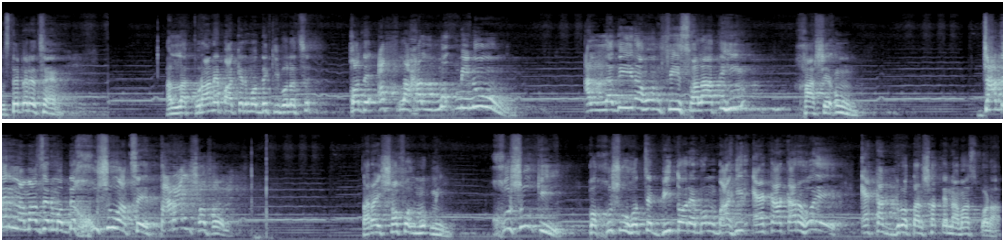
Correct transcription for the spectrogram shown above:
বুঝতে পেরেছেন? আল্লাহ কোরআনে পাকের মধ্যে কি বলেছে? কদে আফলাহাল মুমিনুন আল্লাযীনা হুম ফি সালাতিহিম যাদের নামাজের মধ্যে খুশু আছে, তারাই সফল। তারাই সফল মুমিন। খুশু কি? ক খুশু হচ্ছে ভিতর এবং বাহির একাকার হয়ে একাগ্রতার সাথে নামাজ পড়া।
